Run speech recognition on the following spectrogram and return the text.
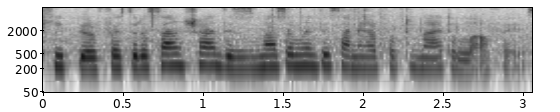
Keep your face to the sunshine this is মাসামিন্দি সানিং আউট ফর টু নাইট আল্লাহ হাফেজ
